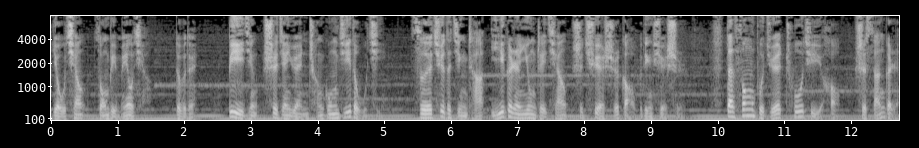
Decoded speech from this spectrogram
有枪总比没有强，对不对？毕竟是件远程攻击的武器。死去的警察一个人用这枪是确实搞不定血尸，但风不绝出去以后是三个人，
